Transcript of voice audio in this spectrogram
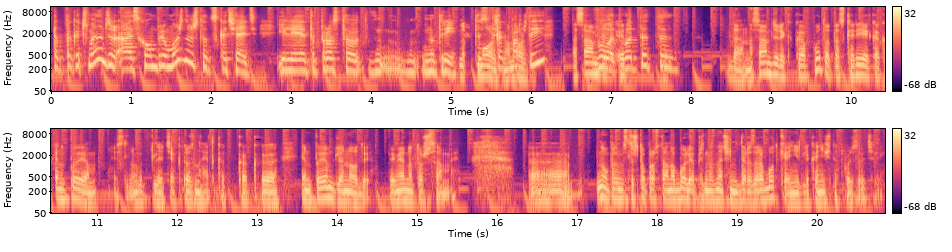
это Package Manager, а с Homebrew можно что-то скачать? Или это просто внутри? Ну, то можно, есть как порты? На самом вот, деле, вот это... это... Да, на самом деле какапот это скорее как NPM, если вот для тех, кто знает, как, как NPM э, для ноды. Примерно то же самое. Э, ну, в смысле, что просто оно более предназначено для разработки, а не для конечных пользователей.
